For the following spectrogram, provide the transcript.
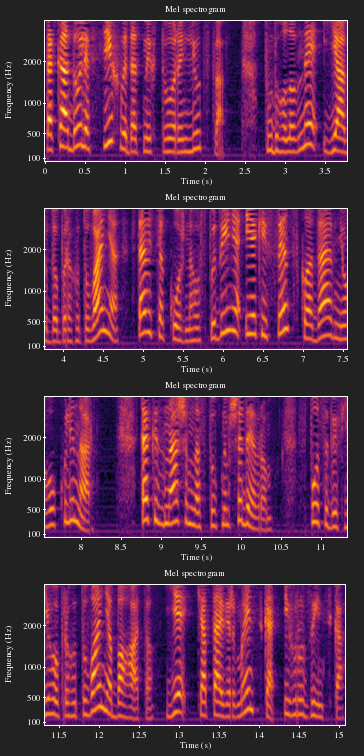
Така доля всіх видатних творень людства. Тут головне, як до приготування ставиться кожна господиня і який сенс вкладає в нього кулінар. Так і з нашим наступним шедевром. Способів його приготування багато. Є кята вірменська і грузинська.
